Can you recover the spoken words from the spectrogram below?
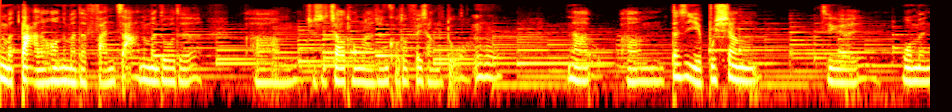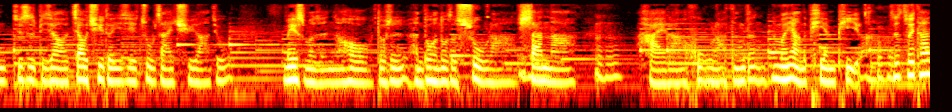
那么大，然后那么的繁杂，那么多的，嗯，就是交通啊，人口都非常的多。嗯哼。那，嗯，但是也不像这个我们就是比较郊区的一些住宅区啊，就没有什么人，然后都是很多很多的树啦、嗯、山啦、嗯哼、海啦、湖啦等等，那么样的偏僻啦。嗯、就所以它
